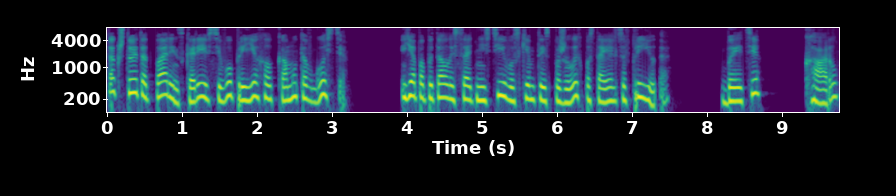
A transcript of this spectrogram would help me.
Так что этот парень, скорее всего, приехал к кому-то в гости. Я попыталась соотнести его с кем-то из пожилых постояльцев приюта. Бетти? Карл?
